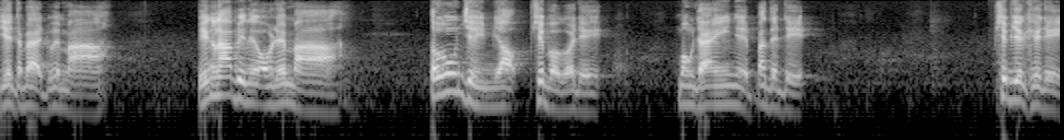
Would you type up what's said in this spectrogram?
ရက်တစ်ပတ်အတွင်းမှာဘင်္ဂလားပင်လယ်အော်ထဲမှာ၃ချိန်မြောက်ဖြစ်ပေါ်ခဲ့တဲ့မုန်တိုင်းနဲ့ပတ်သက်တဲ့ဖြစ်ဖြစ်ခဲ့တဲ့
